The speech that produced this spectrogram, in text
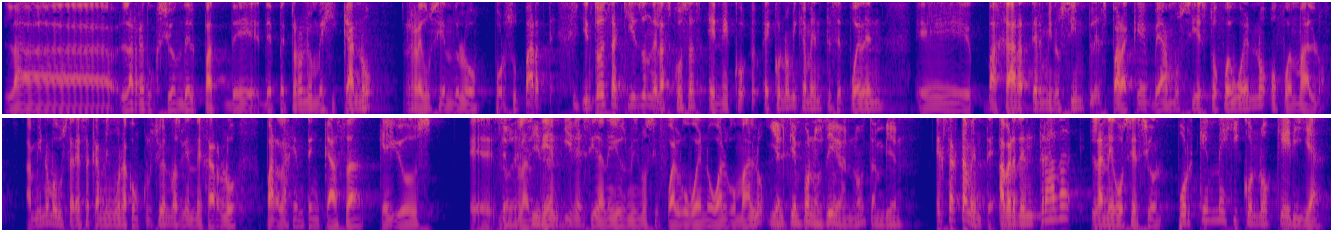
la, la reducción del, de, de petróleo mexicano reduciéndolo por su parte. Y entonces aquí es donde las cosas en eco- económicamente se pueden eh, bajar a términos simples para que veamos si esto fue bueno o fue malo. A mí no me gustaría sacar ninguna conclusión, más bien dejarlo para la gente en casa que ellos eh, se planteen decidan. y decidan ellos mismos si fue algo bueno o algo malo. Y el tiempo nos diga, ¿no? También. Exactamente. A ver, de entrada, la negociación. ¿Por qué México no quería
